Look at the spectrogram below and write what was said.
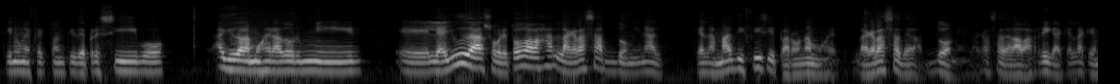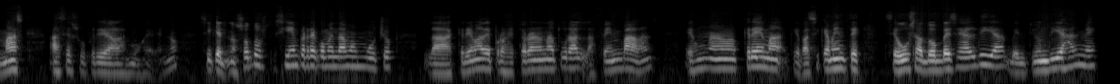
tiene un efecto antidepresivo, ayuda a la mujer a dormir, eh, le ayuda sobre todo a bajar la grasa abdominal, que es la más difícil para una mujer, la grasa del abdomen, la grasa de la barriga, que es la que más hace sufrir a las mujeres. ¿no? Así que nosotros siempre recomendamos mucho la crema de progesterona natural, la Fem Balance, es una crema que básicamente se usa dos veces al día, 21 días al mes,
